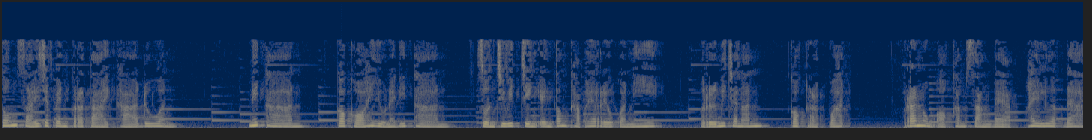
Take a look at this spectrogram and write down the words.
สงสัยจะเป็นกระต่ายขาด้วน นิทาน ก็ขอให้อยู่ในนิทาน ส่วนชีวิตจริงเองต้องขับให้เร็วกว่านี้ หรือมิฉะนั้นก็กลับวัด พระหนุ่มออกคำสั่งแบบให้เลือกได้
